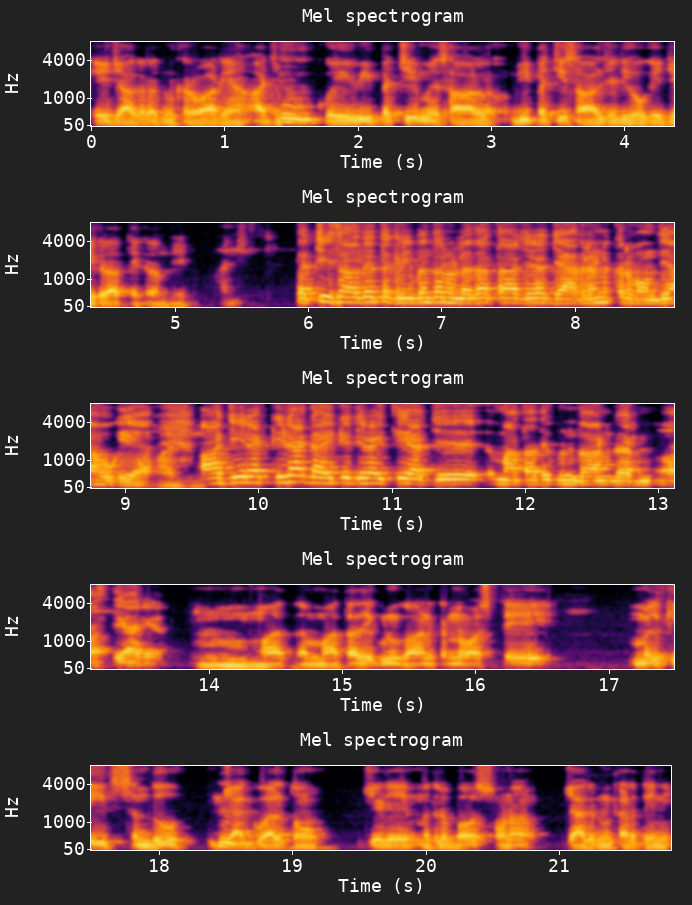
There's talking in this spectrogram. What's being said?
ਇਹ ਜਾਗਰਣ ਕਰਵਾ ਰਿਹਾ ਅੱਜ ਹੂੰ। ਕੋਈ ਵੀ 25 ਸਾਲ 20 25 ਸਾਲ ਜਿਹੜੀ ਹੋ ਗਈ ਜਗਰਾਤੇ ਕਰਾਉਂਦੇ ਹਾਂਜੀ। 25 ਸਾਲ ਦੇ ਤਕਰੀਬਨ ਤੁਹਾਨੂੰ ਲਗਾਤਾਰ ਜਿਹੜਾ ਜਾਗਰਣ ਕਰਵਾਉਂਦਿਆਂ ਹੋ ਗਿਆ। ਹਾਂਜੀ। ਅੱਜ ਜਿਹੜਾ ਕਿਹੜਾ ਗਾਇਕ ਜਿਹੜਾ ਇੱਥੇ ਅੱਜ ਮਾਤਾ ਦੇ ਗੁਣਗਾਨ ਕਰਨ ਵਾਸਤੇ ਆ ਰਿਹਾ? ਮਾਤਾ ਮਾਤਾ ਦੇ ਗੁਣਗਾਨ ਕਰਨ ਵਾਸਤੇ ਮਲਕੀਤ ਸੰਧੂ ਜਗਵਾਲ ਤੋਂ ਜਿਹੜੇ ਮਤਲਬ ਬਹੁਤ ਸੋਹਣਾ ਜਾਗਰਣ ਕਰਦੇ ਨੇ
